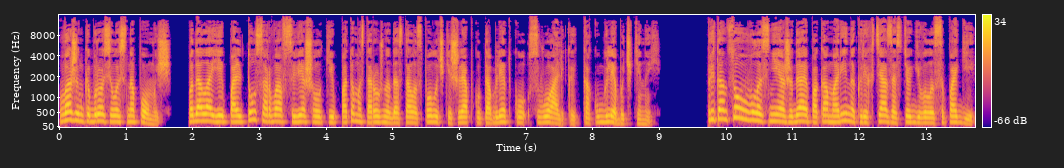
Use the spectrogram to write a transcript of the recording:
Важенка бросилась на помощь подала ей пальто, сорвав с вешалки, потом осторожно достала с полочки шляпку-таблетку с вуалькой, как у Глебочкиной. Пританцовывала с ней, ожидая, пока Марина кряхтя застегивала сапоги.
